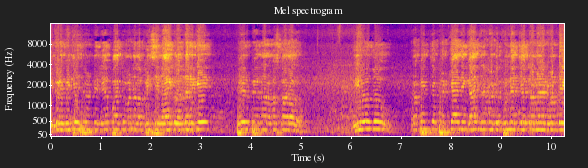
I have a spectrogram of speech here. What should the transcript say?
ఇక్కడ విచ్చేసినటువంటి లేపాకి మండల బీసీ నాయకులందరికీ పేరు పేరున నమస్కారాలు. ఈరోజు ప్రపంచ ప్రఖ్యాతి గాంచినటువంటి పుణ్యక్షేత్రమైనటువంటి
